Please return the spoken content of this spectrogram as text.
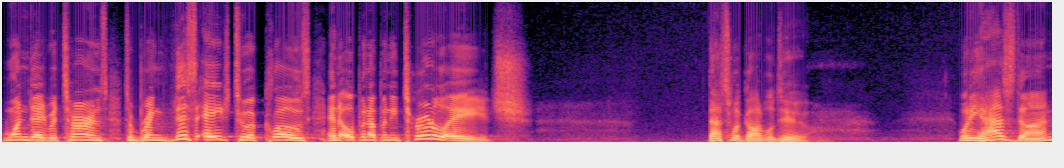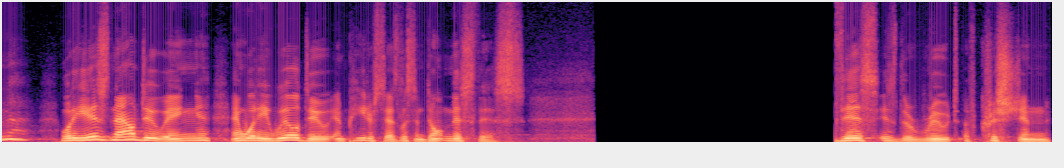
one day returns to bring this age to a close and open up an eternal age. That's what God will do. What he has done, what he is now doing, and what he will do. And Peter says, listen, don't miss this. This is the root of Christian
